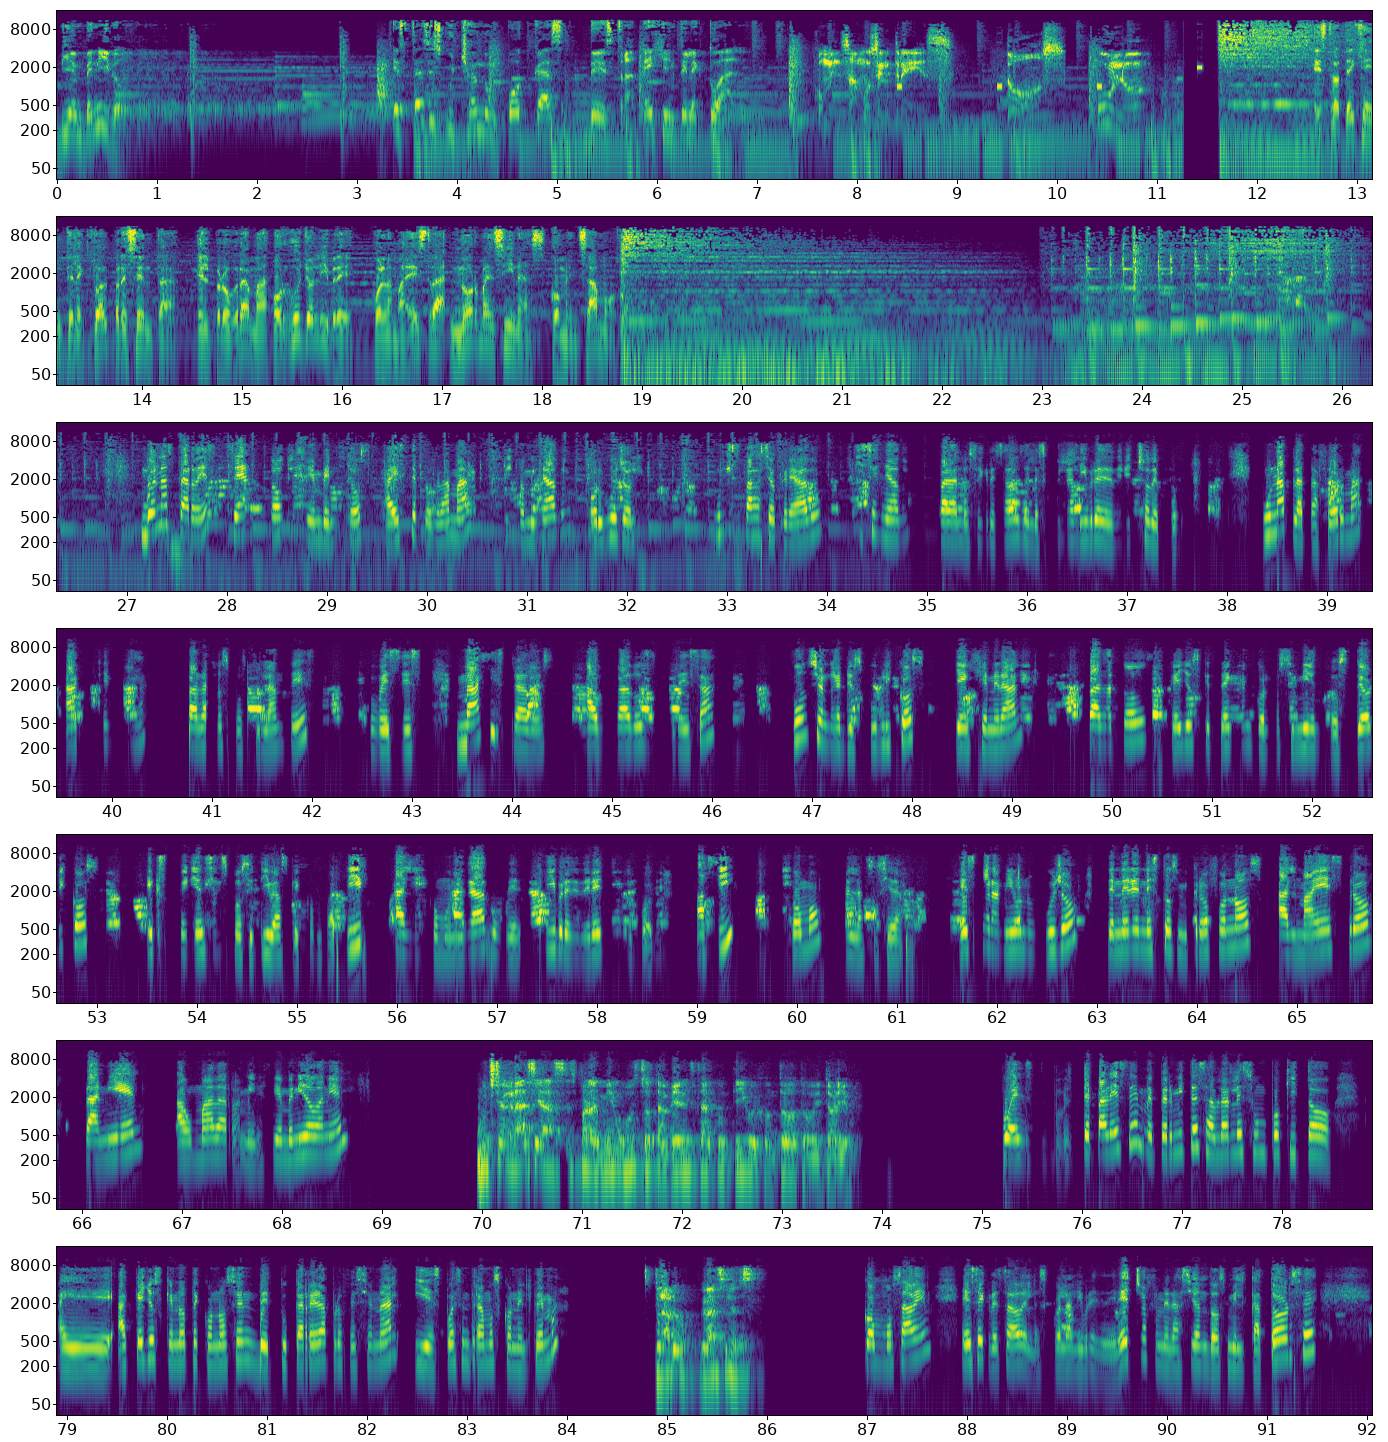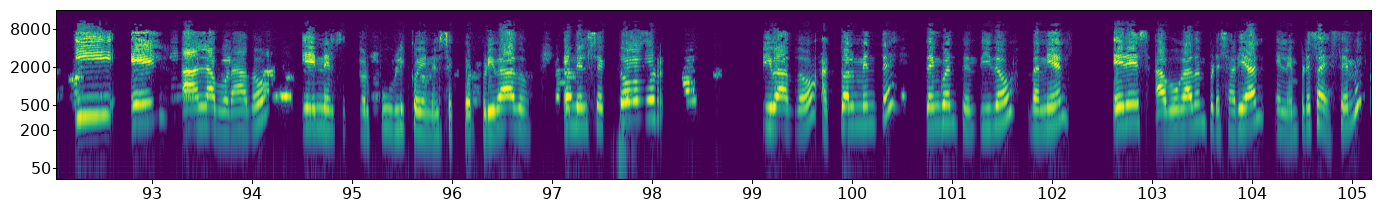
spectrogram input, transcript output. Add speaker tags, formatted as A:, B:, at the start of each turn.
A: Bienvenido. Estás escuchando un podcast de estrategia intelectual. Comenzamos en 3, 2, 1.
B: Estrategia Intelectual presenta el programa Orgullo Libre con la maestra Norma Encinas. Comenzamos.
C: Buenas tardes, sean todos bienvenidos a este programa denominado Orgullo Libre, un espacio creado y diseñado para los egresados de la Escuela Libre de Derecho de Puebla, una plataforma activa para los postulantes, jueces, magistrados, abogados de empresa, funcionarios públicos y en general para todos aquellos que tengan conocimientos teóricos, experiencias positivas que compartir a la comunidad libre de derechos de Puebla, así como a la sociedad. Es para mí un orgullo tener en estos micrófonos al maestro Daniel Ahumada Ramírez. Bienvenido, Daniel.
D: Muchas gracias. Es para mí un gusto también estar contigo y con todo tu auditorio.
C: Pues, ¿te parece? ¿Me permites hablarles un poquito eh, a aquellos que no te conocen de tu carrera profesional y después entramos con el tema?
D: Claro, gracias.
C: Como saben, es egresado de la Escuela Libre de Derecho, generación 2014, y él ha laborado en el sector público y en el sector privado. En el sector privado, actualmente, tengo entendido, Daniel, eres abogado empresarial en la empresa de Cemex.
